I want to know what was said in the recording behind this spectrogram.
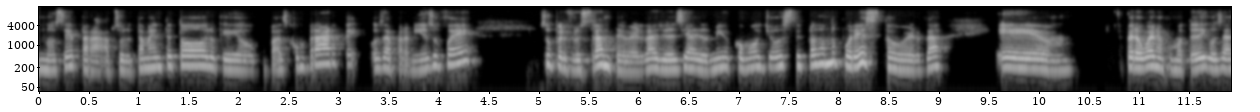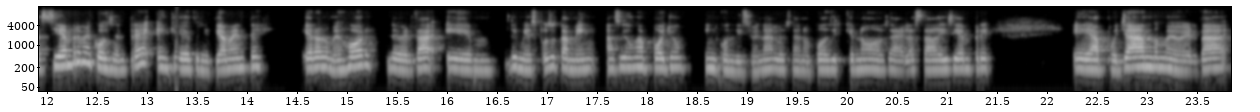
no sé, para absolutamente todo lo que ocupas comprarte. O sea, para mí eso fue súper frustrante, ¿verdad? Yo decía, Dios mío, ¿cómo yo estoy pasando por esto, ¿verdad? Eh, pero bueno, como te digo, o sea, siempre me concentré en que definitivamente era lo mejor, de verdad, eh, de mi esposo también ha sido un apoyo incondicional, o sea, no puedo decir que no, o sea, él ha estado ahí siempre eh, apoyándome, ¿verdad?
